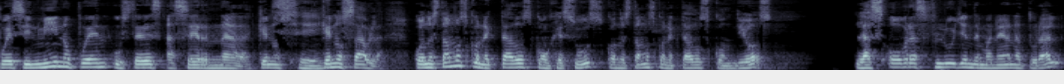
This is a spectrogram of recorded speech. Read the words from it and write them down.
pues sin mí no pueden ustedes hacer nada. ¿Qué nos, ¿qué nos habla? Cuando estamos conectados con Jesús, cuando estamos conectados con Dios, las obras fluyen de manera natural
